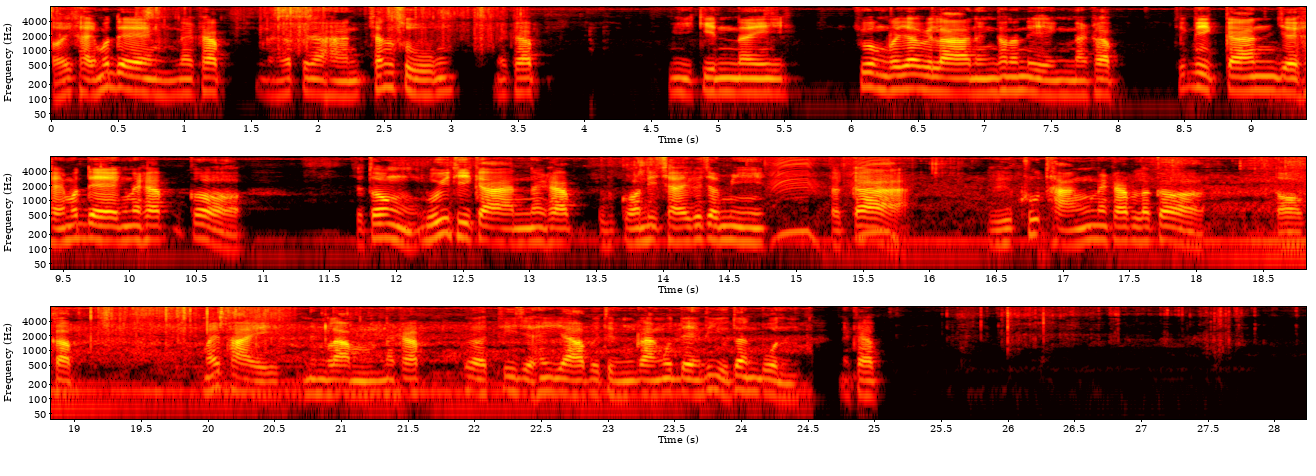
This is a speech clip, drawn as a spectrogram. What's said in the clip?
สอยไข่มดแดงนะครับนะครับ เป็นอาหารชั้นสูงนะครับ มีกินในช่วงระยะเวลาหนึ่งเท่านั้นเองนะครับ เทคนิคการใหญ่ไข่มดแดงนะครับ ก็จะต้องรู้วิธีการนะครับ อุปกรณ์ที่ใช้ก็จะมีตะกร้า หรือครุถังนะครับ แล้วก็ต่อกับไม้ไผ่หนึ่งลำนะครับ เพื่อที่จะให้ยาวไปถึงรังมดแดงที่อยู่ด้านบนนะครับ อ่า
